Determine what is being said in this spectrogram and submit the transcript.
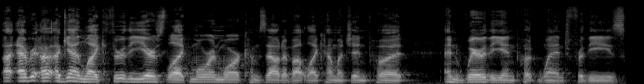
Uh, every uh, again, like through the years, like more and more comes out about like how much input and where the input went for these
